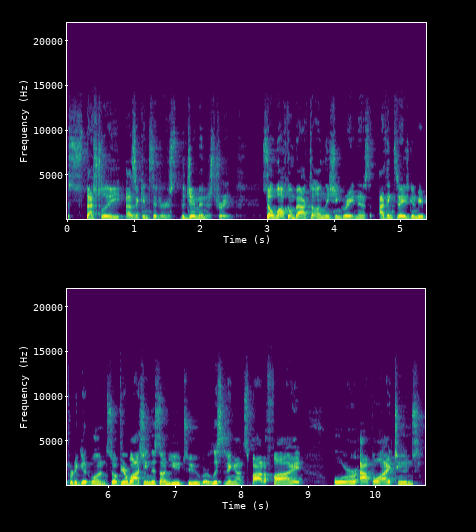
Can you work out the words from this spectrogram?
especially as it considers the gym industry. So, welcome back to Unleashing Greatness. I think today's going to be a pretty good one. So, if you're watching this on YouTube or listening on Spotify or Apple iTunes,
